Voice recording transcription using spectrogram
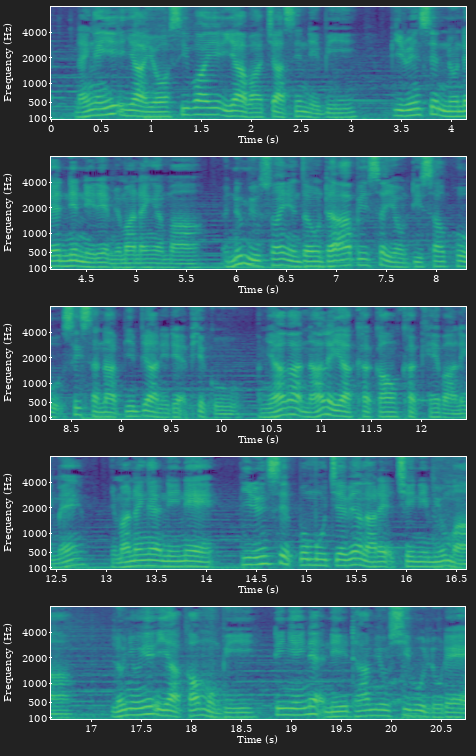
။နိုင်ငံရေးအရာရောစီးပွားရေးအရာပါကျဆင်းနေပြီး ပြည်တွင်းစစ်နွန်တဲ့နစ်နေတဲ့မြန်မာနိုင်ငံမှာအနုမြူစွမ်းအင်သုံးဓာတ်အားပေးစက်ရုံတိစောက်ဖို့စိတ်ဆန္ဒပြင်းပြနေတဲ့အဖြစ်ကိုအများကနားလည်ရခက်ကောင်းခက်ခဲပါလိမ့်မယ်။မြန်မာနိုင်ငံအနေနဲ့ပြည်တွင်းစစ်ပုံမူကျပြန့်လာတဲ့အခြေအနေမျိုးမှာလုံခြုံရေးအရာကောင်းမွန်ပြီးတည်ငြိမ်တဲ့အနေအထားမျိုးရှိဖို့လိုတဲ့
